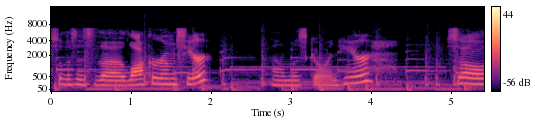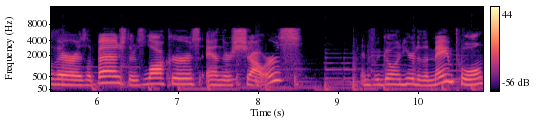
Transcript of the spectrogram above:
So this is the locker rooms here. Um, let's go in here. So there is a bench, there's lockers, and there's showers. And if we go in here to the main pool,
